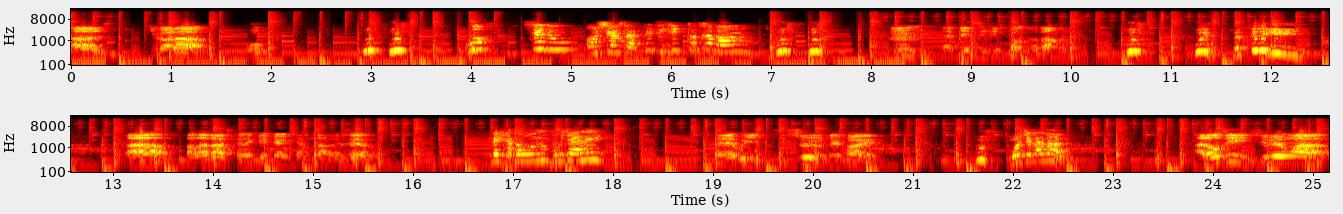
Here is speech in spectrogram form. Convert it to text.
Halt! Qui va là? Ouf! Ouf, ouf, Ouf! C'est nous! On cherche la pédigree de contrebande! ouf, ouf, Hum, la pédigree de contrebande. ouf! Oui, le pedigree! Ah, par là-bas, je connais quelqu'un qui rentre dans la réserve. Mais qu'attendons-nous pour y aller? Ben oui, c'est sûr, j'ai faim. Ouf, moi j'ai la dalle! Allons-y, suivez-moi!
